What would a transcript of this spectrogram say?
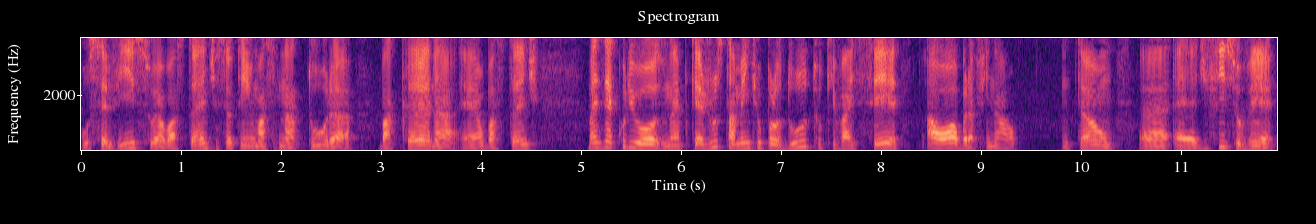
o serviço é o bastante, se eu tenho uma assinatura bacana é o bastante. Mas é curioso, né? Porque é justamente o produto que vai ser a obra final. Então, é, é difícil ver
